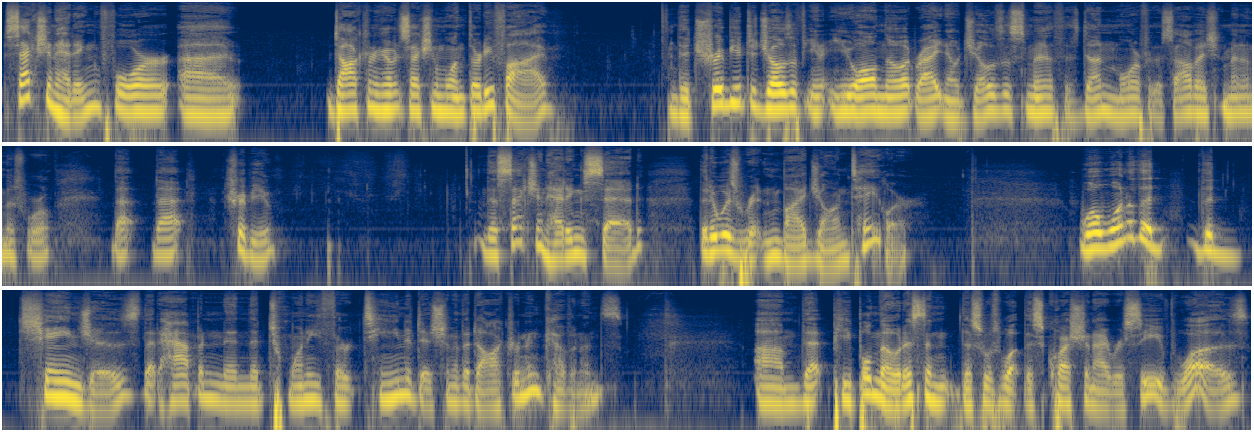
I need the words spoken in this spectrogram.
section heading for uh, doctrine and covenants section 135 the tribute to Joseph, you, you all know it, right? You know, Joseph Smith has done more for the salvation of men in this world. That that tribute, the section heading said that it was written by John Taylor. Well, one of the the changes that happened in the 2013 edition of the Doctrine and Covenants um, that people noticed, and this was what this question I received was,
